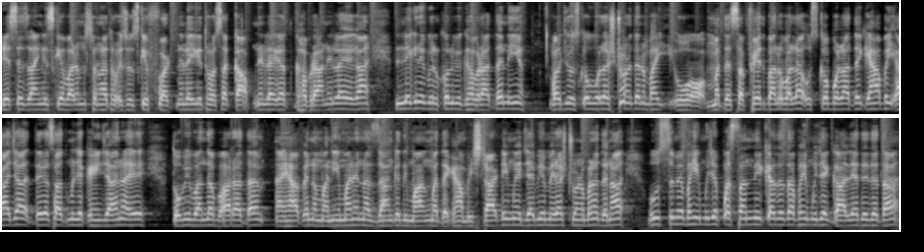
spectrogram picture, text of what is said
जैसे जांग इसके बारे में सुना थोड़ा सा उसकी फटने लगेगी, थोड़ा सा कांपने लगेगा, घबराने लगेगा, लेकिन बिल्कुल भी घबराता नहीं है। और जो उसको बोला स्टूडेंट था ना भाई, वो मतलब सफ़ेद बाल वाला, उसको बोलाते कि हाँ भाई, आ जा तेरे साथ मुझे कहीं जाना है तो भी बंदा बाहर आता है। यहाँ पे ना मनी माने, ना जान के दिमाग में था कि हाँ भाई स्टार्टिंग में जब ये मेरा स्टूडेंट बना था ना, उस समय भाई मुझे पसंद नहीं करता था, भाई मुझे गालियाँ देता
